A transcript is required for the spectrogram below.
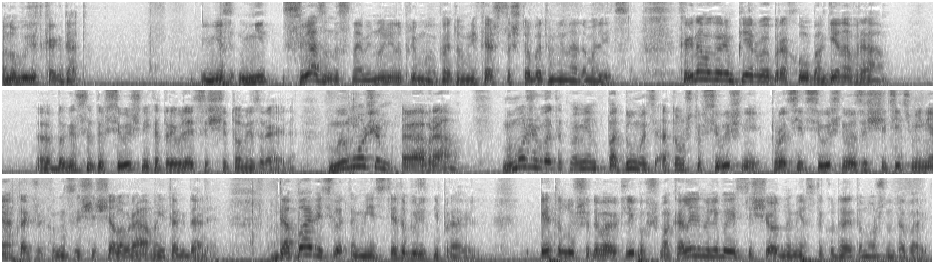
оно будет когда-то. Не, не связано с нами, но не напрямую, поэтому мне кажется, что об этом не надо молиться. Когда мы говорим первую браху Маген Авраам, э, Благословен это Всевышний, который является щитом Израиля. Мы можем, э, Авраама, мы можем в этот момент подумать о том, что Всевышний, просить Всевышнего защитить меня, так же, как он защищал Авраама и так далее. Добавить в этом месте, это будет неправильно. Это лучше добавить либо в Шмакалейну, либо есть еще одно место, куда это можно добавить.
